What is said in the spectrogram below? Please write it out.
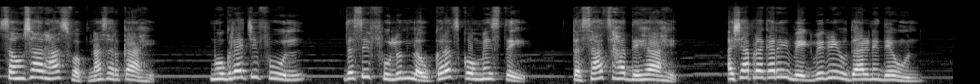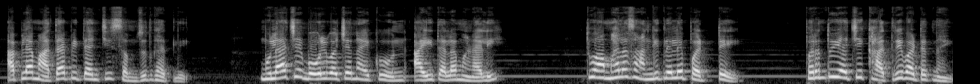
संसार हा स्वप्नासारखा आहे. मोगऱ्याचे फूल जसे फुलून लवकरच कोमेजते तसाच हा देह आहे. अशा प्रकारे वेगवेगळी उदाहरणे देऊन आपल्या मातापित्यांची समजूत घातली. मुलाचे बोलवचन ऐकून आई त्याला म्हणाली तू आम्हाला सांगितलेले पटते परंतु याची खात्री वाटत नाही.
